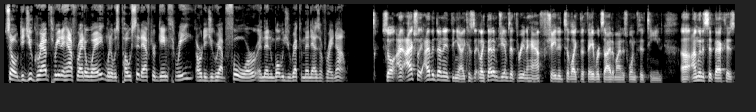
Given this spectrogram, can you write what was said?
So, did you grab three and a half right away when it was posted after game three, or did you grab four? And then, what would you recommend as of right now? So I I actually I haven't done anything yet because like BetMGM's at three and a half, shaded to like the favorite side at minus one fifteen. Uh, I'm going to sit back because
